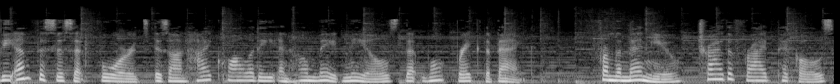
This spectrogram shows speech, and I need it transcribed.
The emphasis at Ford's is on high-quality and homemade meals that won't break the bank. From the menu, try the fried pickles,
